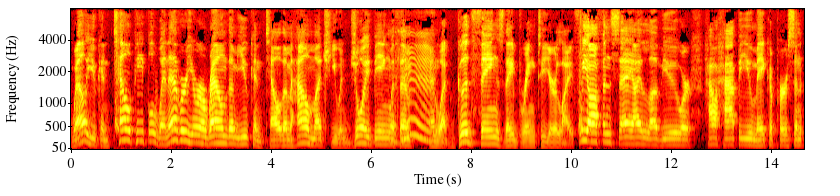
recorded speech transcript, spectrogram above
Well, you can tell people whenever you're around them, you can tell them how much you enjoy being with them mm-hmm. and what good things they bring to your life. We often say, I love you, or how happy you make a person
